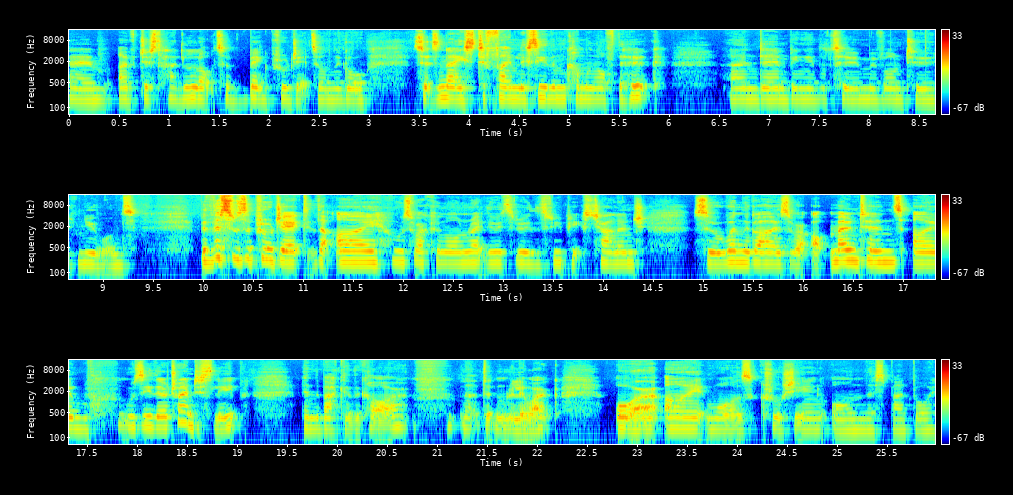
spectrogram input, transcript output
Um, I've just had lots of big projects on the go, so it's nice to finally see them coming off the hook and um, being able to move on to new ones. But this was a project that I was working on right the way through the Three Peaks Challenge. So when the guys were up mountains, I was either trying to sleep in the back of the car, that didn't really work, or I was crocheting on this bad boy.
